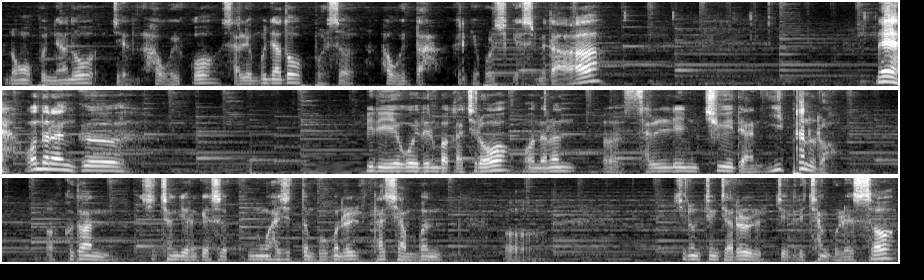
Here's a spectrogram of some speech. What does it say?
농업 분야도 이제 하고 있고 산림 분야도 벌써 하고 있다 그렇게 볼 수 있겠습니다. 네 오늘은 그 미리 예고해드린 바 같이로 오늘은 어, 산림치유에 대한 2편으로 어, 그동안 시청자 여러분께서 궁금하셨던 부분을 다시 한번 어, 진흥청 자료를 저희들이 참고를 해서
